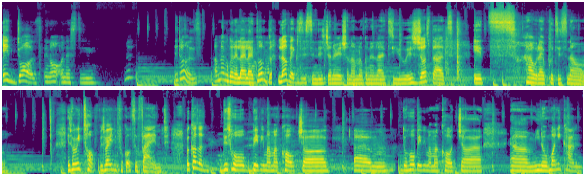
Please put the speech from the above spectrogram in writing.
It does, in all honesty. It does. I'm never gonna lie. Like love, do- love exists in this generation. I'm not gonna lie to you. It's just that it's how would I put it now? It's very tough. It's very difficult to find because of this whole baby mama culture. Um, the whole baby mama culture. Um, you know, money can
